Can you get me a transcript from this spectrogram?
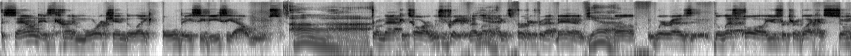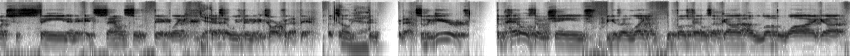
the sound is kind of more akin to like old ACDC albums ah. from that guitar, which is great. I love it. And it's perfect for that band. Yeah. Uh, whereas the Les Paul I use for Eternal Black has so much sustain and it, it sounds so thick. Like Yeah. that's always been the guitar for that band. That's Oh, yeah. For that. So the gear, the pedals don't change because I like the fuzz pedals I've got. I love the Y I got.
